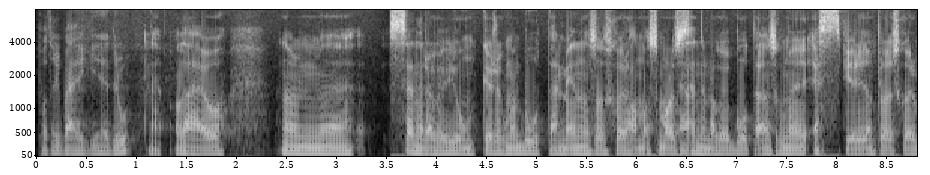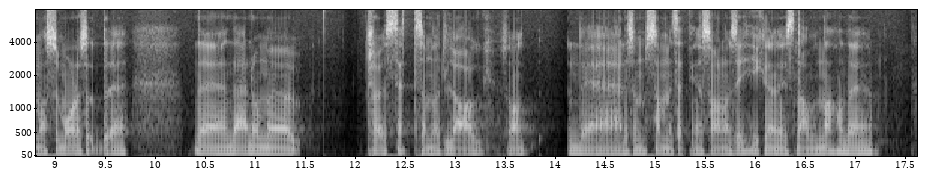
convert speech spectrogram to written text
Patrick Berg dro. Ja, og det er jo Når de sender dere Junker, så kommer Botheim inn, og så skårer han masse mål. Så sender dere Botheim, så kommer Espejord inn og skårer masse mål. Så det, det, det er noe med å klare å sette sammen et lag sånn at det er liksom sammensetninga som har noe å si, ikke nødvendigvis navnene. Og det,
